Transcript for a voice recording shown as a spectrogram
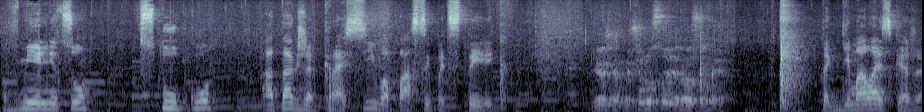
в мельницу, в ступку, а также красиво посыпать стейк. Леша, а почему соль розовая? Так гималайская же.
